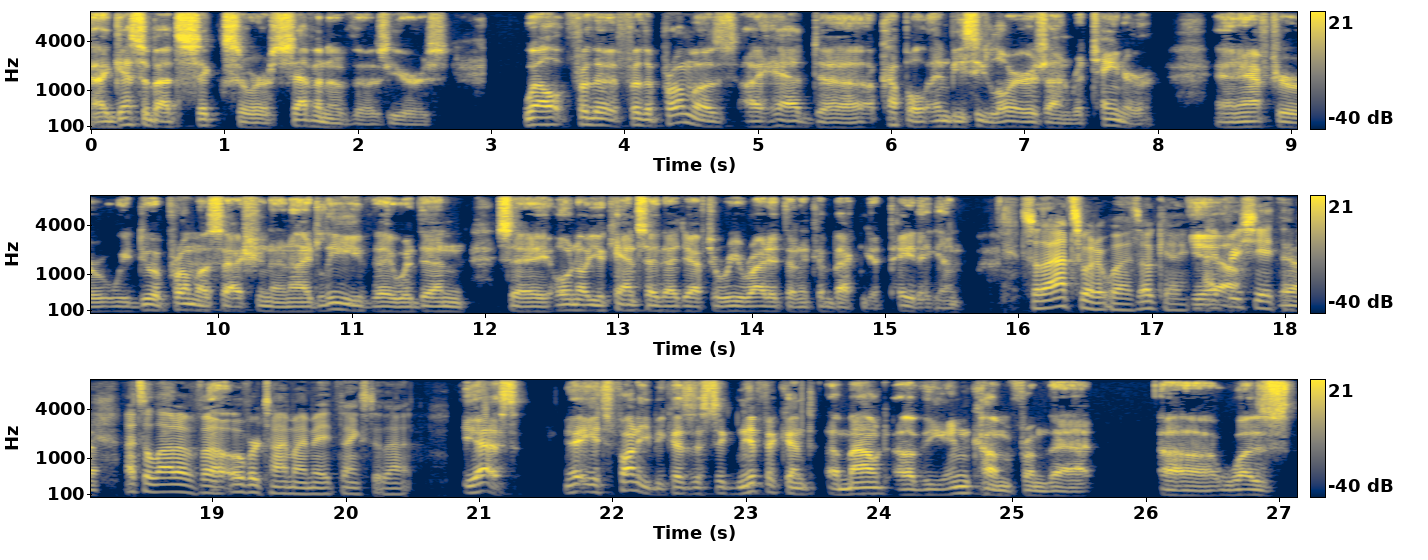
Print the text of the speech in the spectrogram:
I guess, about six or seven of those years. Well, for the for the promos, I had uh, a couple NBC lawyers on retainer and after we do a promo session and I'd leave, they would then say, "Oh no, you can't say that. You have to rewrite it, then and come back and get paid again." So that's what it was. Okay, yeah, I appreciate that. Yeah. That's a lot of uh, overtime I made thanks to that. Yes, it's funny because a significant amount of the income from that uh, was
